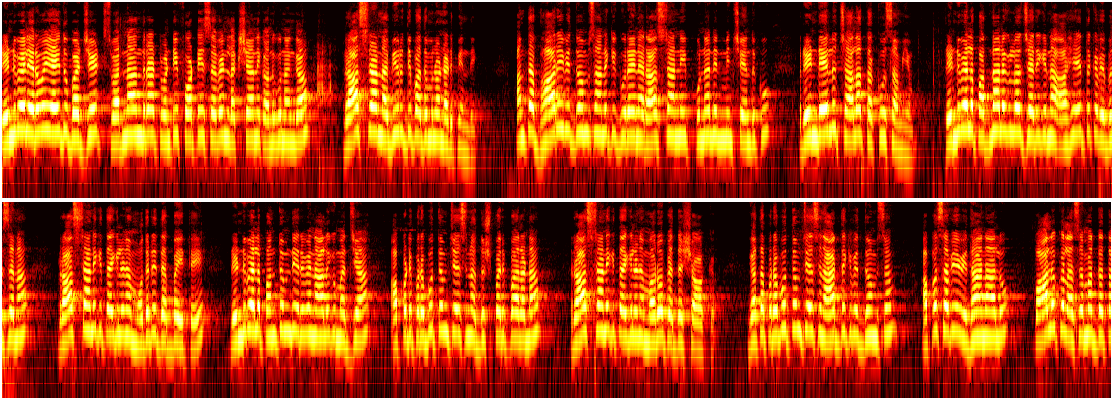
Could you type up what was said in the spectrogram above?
రెండు వేల ఇరవై ఐదు budget Swarnandhra twenty forty seven లక్ష్యానికి అనుగుణంగా రాష్ట్రాన్ని అభివృద్ధి పదంలో నడిపింది. అంత భారీ విధ్వంసానికి గురైన రాష్ట్రాన్ని పునర్నిర్మించేందుకు రెండేళ్ళు చాలా తక్కువ సమయం. రెండు వేల పద్నాలుగులో జరిగిన అహేతుక విభజన రాష్ట్రానికి తగిలిన మొదటి దెబ్బ అయితే రెండు వేల పంతొమ్మిది ఇరవై నాలుగు మధ్య అప్పటి ప్రభుత్వం చేసిన దుష్పరిపాలన రాష్ట్రానికి తగిలిన మరో పెద్ద షాక్. గత ప్రభుత్వం చేసిన ఆర్థిక విధ్వంసం అపసవ్య విధానాలు పాలకుల అసమర్థత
